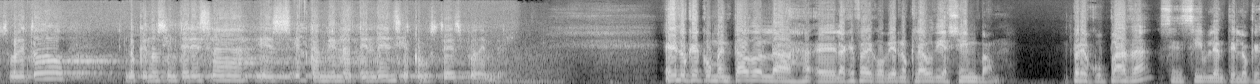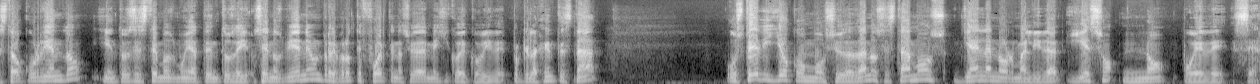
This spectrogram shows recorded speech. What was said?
sobre todo lo que nos interesa es el cambio en la tendencia, como ustedes pueden ver. Es lo que ha comentado la, la jefa de gobierno Claudia Sheinbaum preocupada, sensible ante lo que está ocurriendo y entonces estemos muy atentos de ello. Se nos viene un rebrote fuerte en la Ciudad de México de COVID, ¿eh? porque la gente está, usted y yo como ciudadanos estamos ya en la normalidad y eso no puede ser.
